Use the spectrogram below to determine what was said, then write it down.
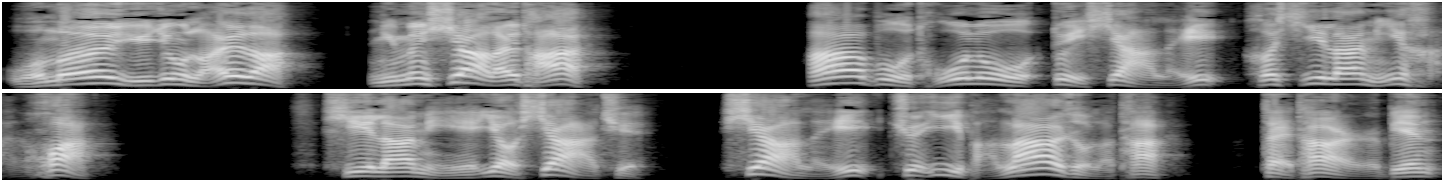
我们已经来了，你们下来谈。阿布图路对夏雷和希拉米喊话。希拉米要下去，夏雷却一把拉住了他，在他耳边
